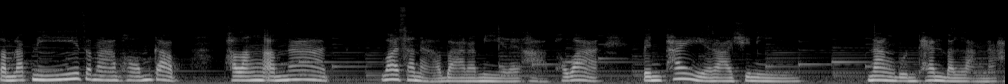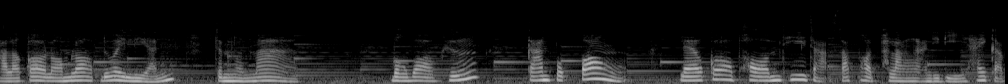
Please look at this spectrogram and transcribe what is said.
สำหรับนี้จะมาพร้อมกับพลังอำนาจ วาสนาบารมีเลยค่ะ เพราะว่าเป็นไพ่ราชินี นั่งบนแท่นบัลลังก์นะคะ แล้วก็ล้อมรอบด้วยเหรียญจำนวนมาก บ่งบอกถึงการปกป้อง แล้วก็พร้อมที่จะซัพพอร์ตพลังงานดีๆ ให้กับ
